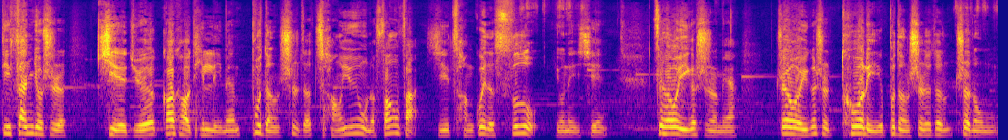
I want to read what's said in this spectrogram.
第三就是解决高考题里面不等式的常应用的方法以及常规的思路有哪些？最后一个是什么呀？最后一个是脱离不等式的这种这种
